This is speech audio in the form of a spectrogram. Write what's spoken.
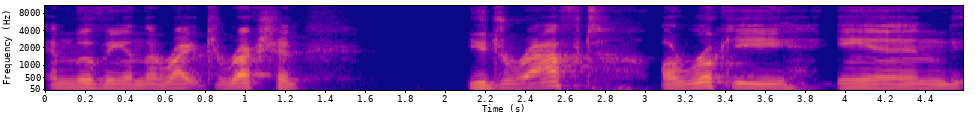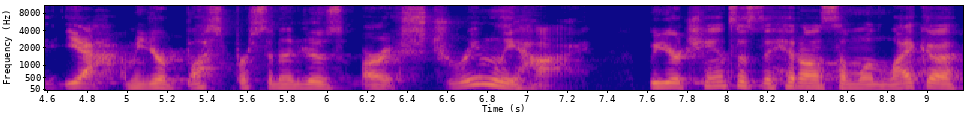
and moving in the right direction you draft a rookie and yeah, I mean your bust percentages are extremely high, but your chances to hit on someone like a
